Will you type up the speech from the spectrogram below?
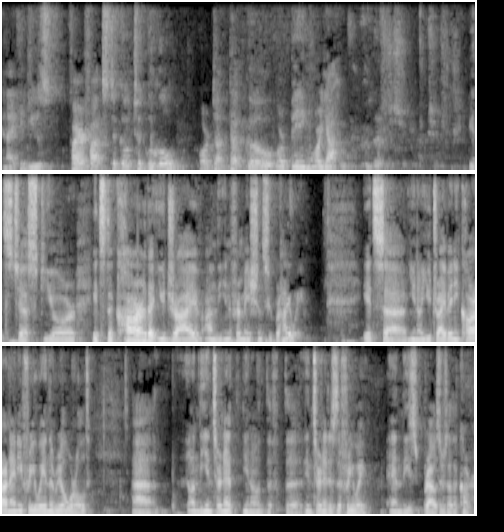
And I can use Firefox to go to Google or DuckDuckGo or Bing or Yahoo. It's just your, it's the car that you drive on the information superhighway. It's, uh, you know, you drive any car on any freeway in the real world. Uh, on the internet, you know, the, the internet is the freeway, and these browsers are the car.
